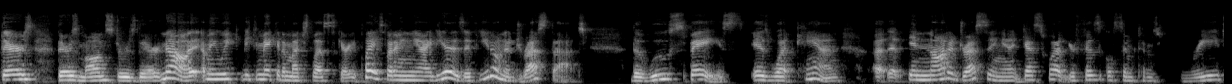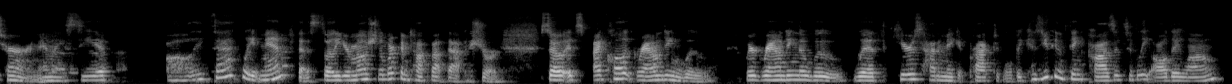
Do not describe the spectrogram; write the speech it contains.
there's there's monsters there. No, I mean we we can make it a much less scary place. But I mean the idea is if you don't address that, the woo space is what can. Uh, in not addressing it, guess what? Your physical symptoms return, and I see it. Oh, exactly. It manifests. So your emotional. We're going to talk about that for sure. So it's I call it grounding woo. We're grounding the woo with here's how to make it practical because you can think positively all day long,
